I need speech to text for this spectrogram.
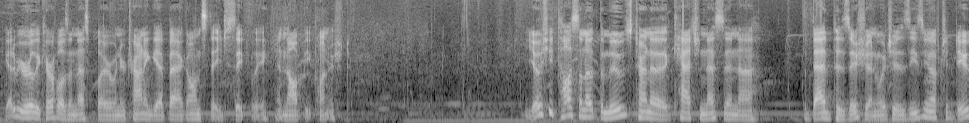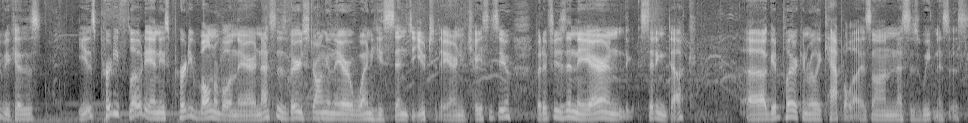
you got to be really careful as a Ness player when you're trying to get back on stage safely and not be punished. Yoshi tossing out the moves, trying to catch Ness in uh, the bad position, which is easy enough to do because he is pretty floaty and he's pretty vulnerable in the air. Ness is very strong in the air when he sends you to the air and he chases you, but if he's in the air and sitting duck, uh, a good player can really capitalize on Ness's weaknesses.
